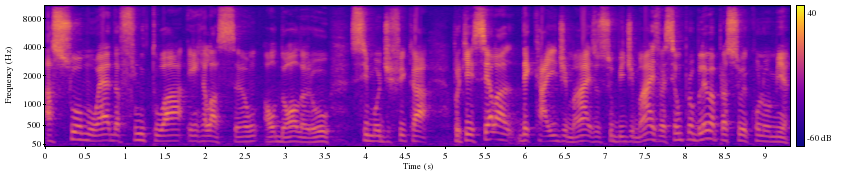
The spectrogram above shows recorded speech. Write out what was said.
a sua moeda flutuar em relação ao dólar ou se modificar. Porque se ela decair demais ou subir demais, vai ser um problema para a sua economia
